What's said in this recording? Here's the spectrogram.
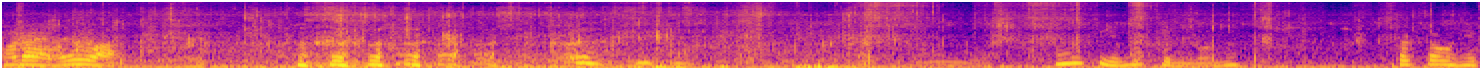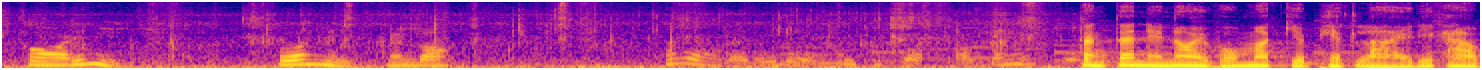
บ่ได้ได้วะมันสีมันขึ้นบ่นะตะเกาเฮ็ดกอได้นี่ต้นนี่แม่นบ่ถ้าบอกอะไรได้เลยมันบอกเอาไปให้ปลูกตั้งแต่น้อยๆผมมาเก็บเห็ดหลายดิครับ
